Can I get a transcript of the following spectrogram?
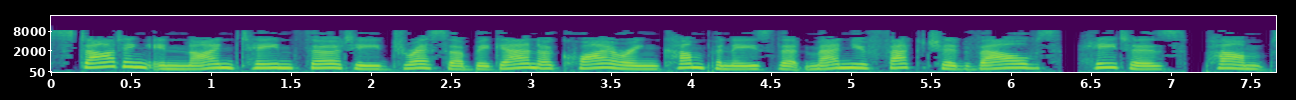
Starting in 1930 Dresser began acquiring companies that manufactured valves, heaters, pumps,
